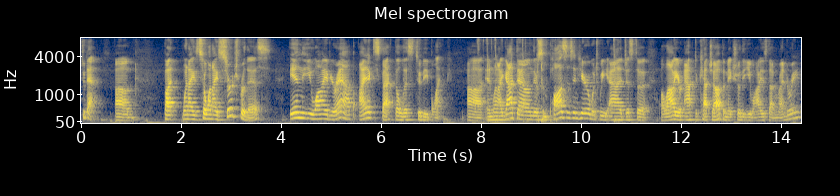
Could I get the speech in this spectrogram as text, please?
Too bad. Um, but when I so when I search for this in the UI of your app, I expect the list to be blank. Uh, and when I got down, there's some pauses in here which we add just to allow your app to catch up and make sure the UI is done rendering.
